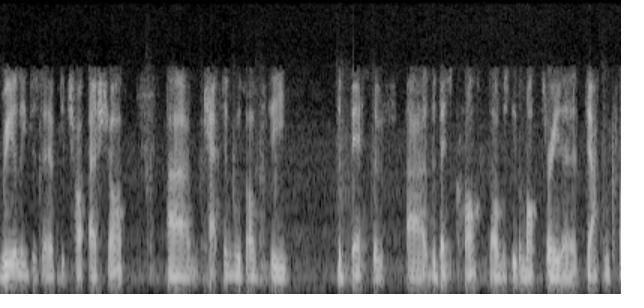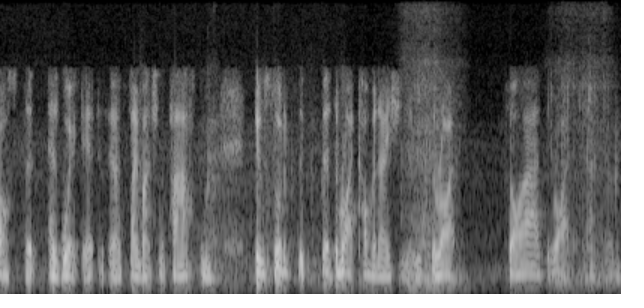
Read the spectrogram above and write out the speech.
really deserved a, cho- a shot. Um, Captain was obviously the best of uh, the best cross, obviously the Mott 3 to Falcon cross that has worked out uh, so much in the past. And it was sort of the, the, the right combination. It was the right size, the right. Um,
